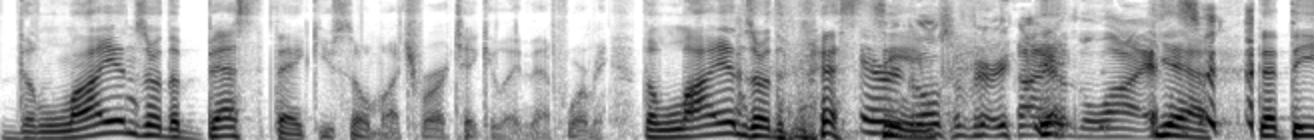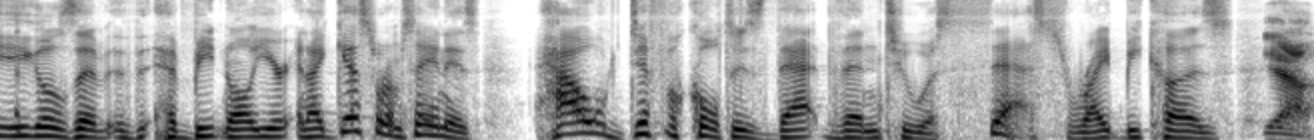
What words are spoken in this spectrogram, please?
The Lions are the best. Thank you so much for articulating that for me. The Lions are the best Aaron team. also very high yeah, on the Lions. yeah, that the Eagles have have beaten all year. And I guess what I'm saying is, how difficult is that then to assess, right? Because yeah,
